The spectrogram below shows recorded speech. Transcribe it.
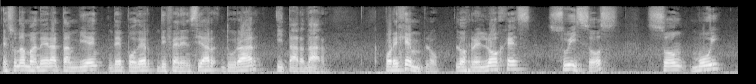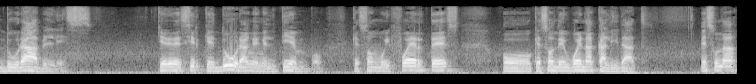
es una manera también de poder diferenciar durar y tardar. Por ejemplo, los relojes suizos son muy durables. Quiere decir que duran en el tiempo, que son muy fuertes o que son de buena calidad. Es una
